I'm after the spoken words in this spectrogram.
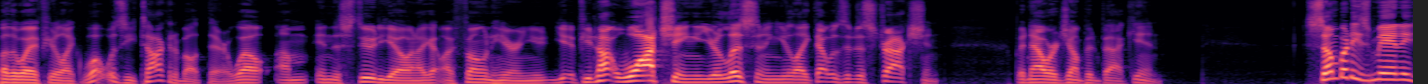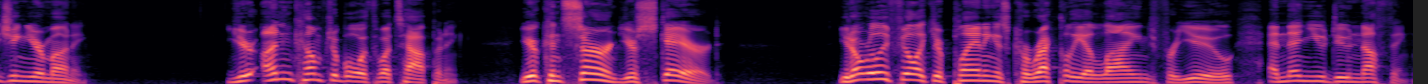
By the way, if you're like, what was he talking about there? Well, I'm in the studio and I got my phone here. And you, if you're not watching and you're listening, you're like, that was a distraction. But now we're jumping back in. Somebody's managing your money. You're uncomfortable with what's happening. You're concerned. You're scared. You don't really feel like your planning is correctly aligned for you, and then you do nothing.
